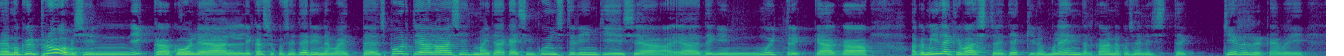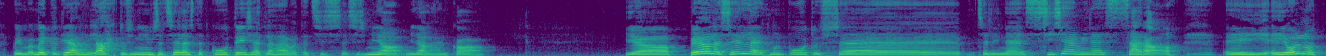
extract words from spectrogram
Ma küll proovisin ikka kooli ajal igasuguseid erinevaid spordialasid, ma ei tea, käisin kunstiringis ja, ja tegin muid trikke, aga, aga millegi vastu ei tekkinud mul endal ka nagu sellist kirge või, või ma, ma ikkagi jah, lähtusin ilmselt sellest, et kuhu teised lähevad, et siis, siis mina, mina lähen ka. ja peale selle, et mul puudus see selline sisemine sära ei, ei olnud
